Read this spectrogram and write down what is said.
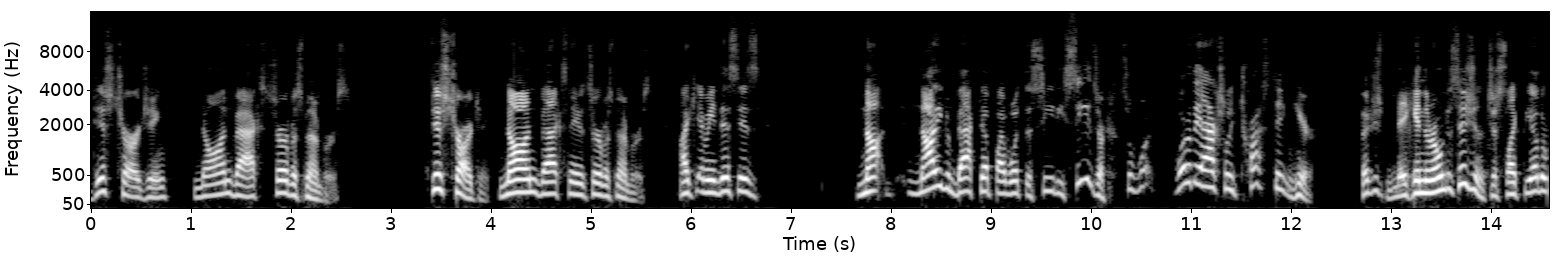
discharging non vax service members. Discharging non vaccinated service members. I, I mean, this is not not even backed up by what the CDCs are. So what what are they actually trusting here? They're just making their own decisions, just like the other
